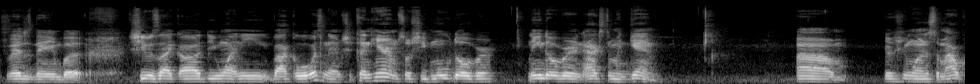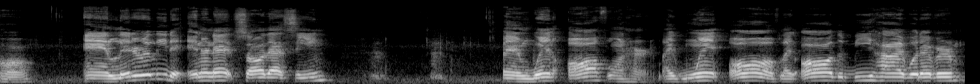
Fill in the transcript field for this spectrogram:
said his name, but she was like, uh, "Do you want any vodka? what's his name?" She couldn't hear him, so she moved over, leaned over, and asked him again, um, if he wanted some alcohol. And literally, the internet saw that scene and went off on her. Like went off. Like all the BeyHive, whatever.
